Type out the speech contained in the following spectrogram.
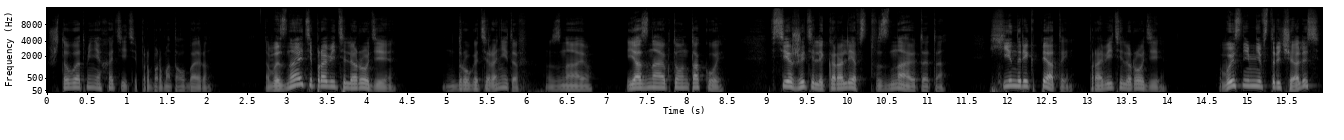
«Что вы от меня хотите?» — пробормотал Байрон. «Вы знаете правителя Родии?» «Друга тиранитов?» «Знаю. Я знаю, кто он такой. Все жители королевств знают это. Хинрик Пятый, правитель Родии». «Вы с ним не встречались?»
